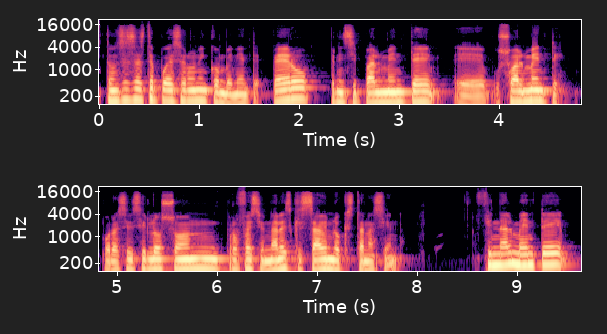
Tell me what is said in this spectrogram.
Entonces este puede ser un inconveniente, pero principalmente, eh, usualmente, por así decirlo, son profesionales que saben lo que están haciendo. Finalmente,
